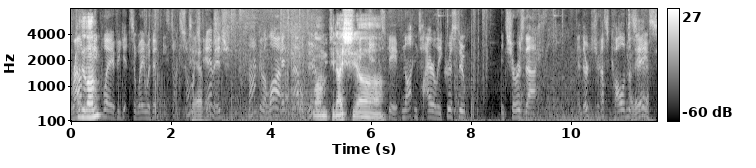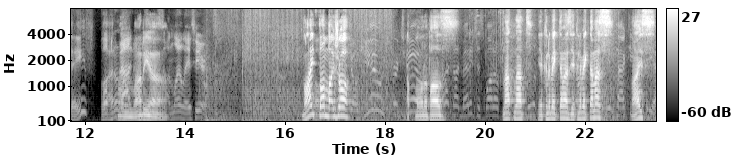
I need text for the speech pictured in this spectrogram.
Hadi round lan. play if he gets away with it. He's done so much Damage. damage. Not gonna lie, that'll do. Lan flash ya. can't escape. Not entirely. Ensures that. And they're just calling the Are they gonna save. save? Well, Well, I the don't Oğlum know. bad var ya. is on Lele is here. Nice lan Banjo. Yapma onu Paz. Nat Paz. nat. Yakını beklemez yakını beklemez. Nice.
